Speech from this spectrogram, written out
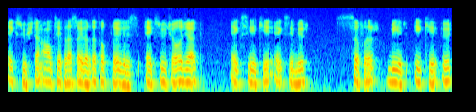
Eksi 3'ten 6'ya kadar sayıları da toplayabiliriz. Eksi 3 olacak. Eksi 2, eksi 1, 0, 1, 2, 3,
